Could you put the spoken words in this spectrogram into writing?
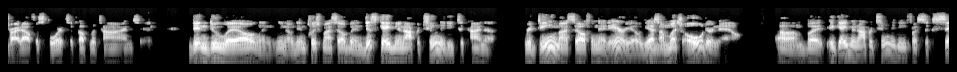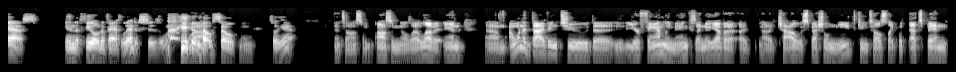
tried out for sports a couple of times and didn't do well, and you know, didn't push myself. And this gave me an opportunity to kind of redeem myself in that area. Yes, mm. I'm much older now, um, but it gave me an opportunity for success in the field of athleticism. you wow. know, so mm. so yeah. That's awesome, awesome, Mills. I love it, and um, I want to dive into the your family, man, because I know you have a, a, a, child with special needs. Can you tell us like what that's been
